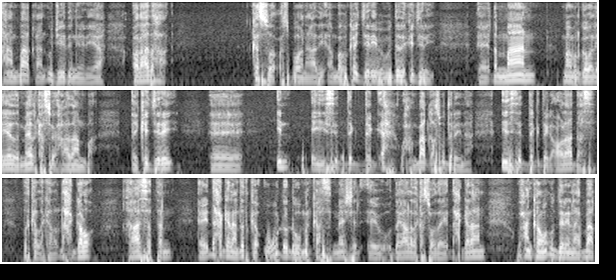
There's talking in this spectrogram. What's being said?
waxaan baaqaan u jeedinayaa colaadaha ka soo cusboonaaday amaba ka jirayba muddada ka jiray dhammaan maamul goboleedyada meel ka soo ahaadaanba ee ka jiray in ay si deg deg ah waxaan baaqaas u diraynaa in si deg deg colaadaas dadka la kala dhex galo khaasatan ay dhex galaan dadka ugu dhowdhow markaas meesha dagaalada ka socda ay dhex galaan. Waxaan kaloo u diraynaa baaq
